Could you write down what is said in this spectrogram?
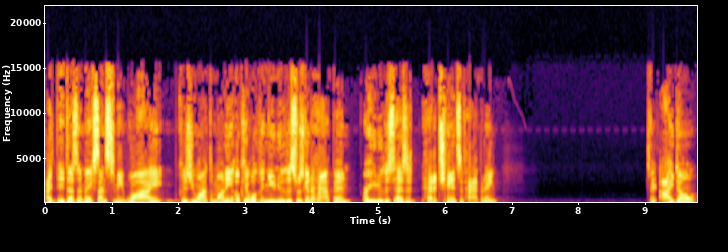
I, it doesn't make sense to me. Why? Because you want the money? Okay, well then you knew this was going to happen, or you knew this has a, had a chance of happening. Like, I don't,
